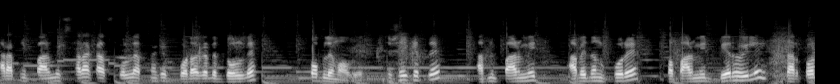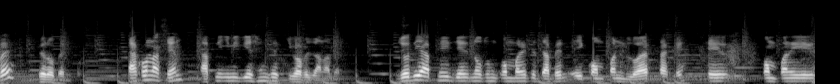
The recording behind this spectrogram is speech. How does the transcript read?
আর আপনি পারমিট ছাড়া কাজ করলে আপনাকে বর্ডার গার্ডে দৌড়লে প্রবলেম হবে। তো সেই ক্ষেত্রে আপনি পারমিট আবেদন করে বা পারমিট বের হইলেই তারপরে বেরোবেন। এখন আসেন, আপনি ইমিগ্রেশনকে কীভাবে জানাবেন? যদি আপনি যে নতুন কোম্পানিতে যাবেন, এই কোম্পানির লয়ার থাকে সেই কোম্পানির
